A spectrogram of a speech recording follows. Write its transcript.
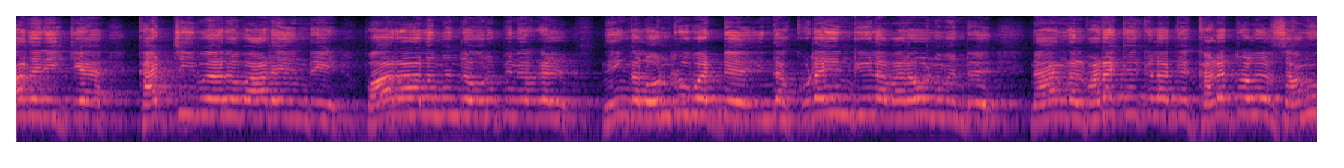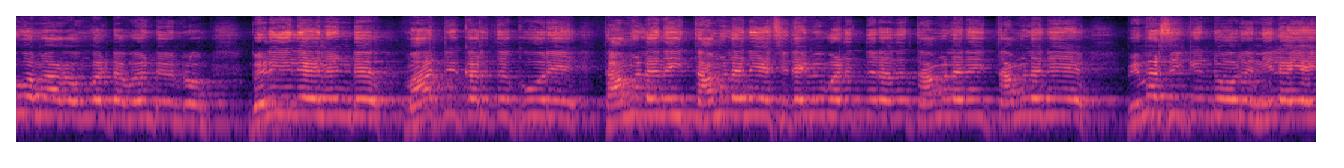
ஆதரிக்க கட்சி வேறுபாடு இன்றி பாராளுமன்ற உறுப்பினர்கள் நீங்கள் ஒன்றுபட்டு இந்த குடையின் கீழே வரணும் என்று நாங்கள் வடக்கு கிழக்கு கடற்றொழில் சமூகமாக உங்கள்கிட்ட வேண்டுகின்றோம். வெளியிலே நின்று மாற்று கருத்து கூறி தமிழனை தமிழனே சிதைவுபடுத்துகிறது தமிழனை தமிழனே விமர்சிக்கின்ற ஒரு நிலையை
